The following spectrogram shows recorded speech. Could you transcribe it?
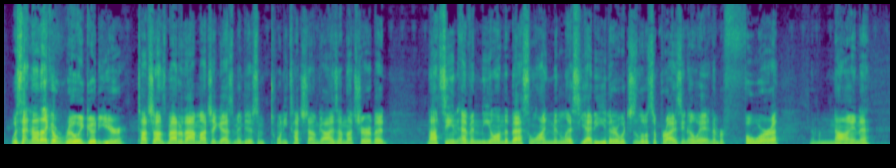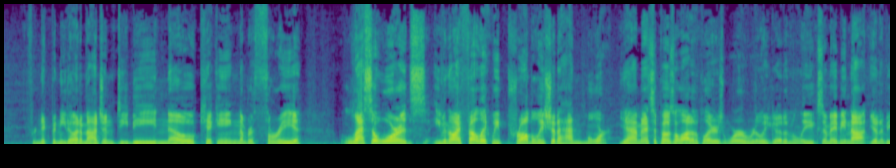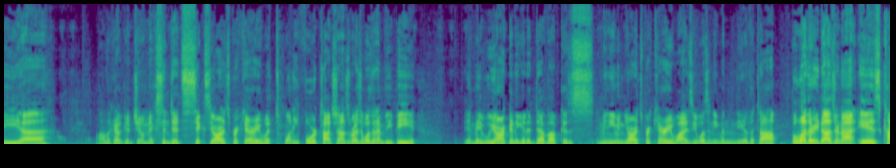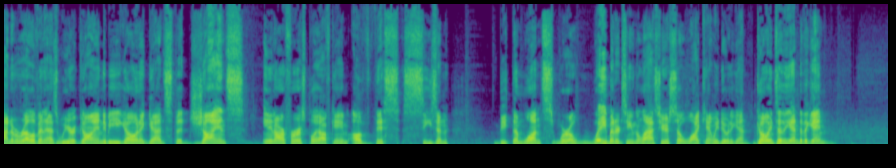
Was that not like a really good year? Touchdowns matter that much, I guess. Maybe there's some 20 touchdown guys, I'm not sure, but not seeing Evan Neal on the best lineman list yet either, which is a little surprising. Oweh at number four. Number nine for Nik Bonitto, I'd imagine. DB, no. Kicking, number three. Less awards, even though I felt like we probably should have had more. Yeah, I mean, I suppose a lot of the players were really good in the league, so maybe not going to be. Uh... Wow, look how good Joe Mixon did. Six yards per carry with 24 touchdowns. Surprised it wasn't MVP yeah, maybe we aren't going to get a dev up because, I mean, even yards per carry wise, he wasn't even near the top. But whether he does or not is kind of irrelevant as we are going to be going against the Giants in our first playoff game of this season. Beat them once. We're a way better team than last year, so why can't we do it again? Going to the end of the game,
